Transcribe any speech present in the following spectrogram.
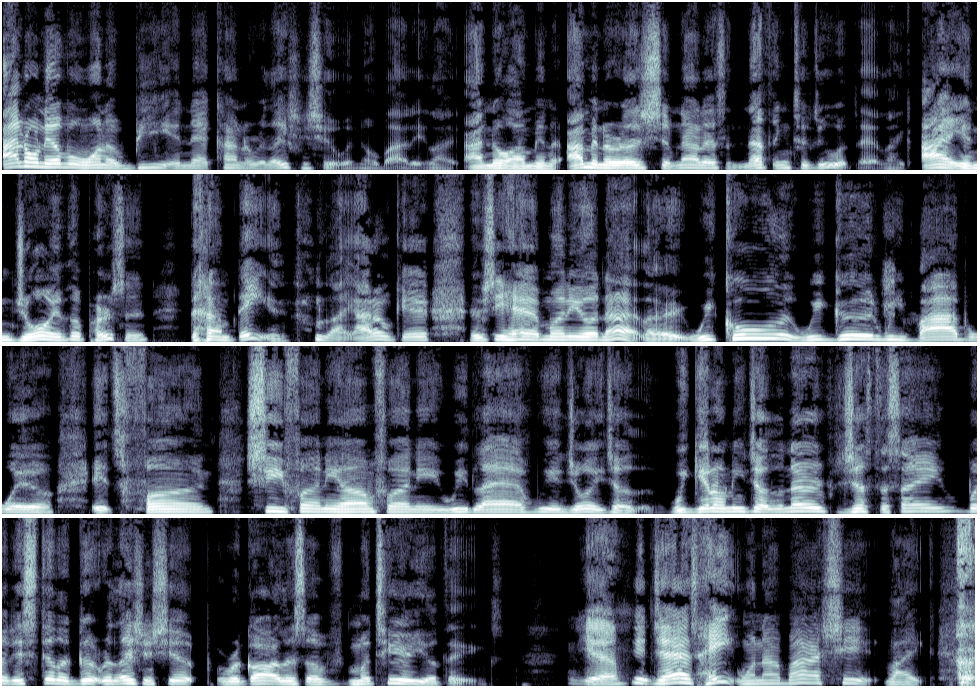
I don't ever want to be in that kind of relationship with nobody. Like I know I'm in I'm in a relationship now that's nothing to do with that. Like I enjoy the person that I'm dating. like I don't care if she had money or not. Like we cool, we good, we vibe well. It's fun. She funny, I'm funny. We laugh, we enjoy each other. We get on each other's nerves just the same, but it's still a good relationship regardless of material things. Yeah. Shit, Jazz hate when I buy shit. Like I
